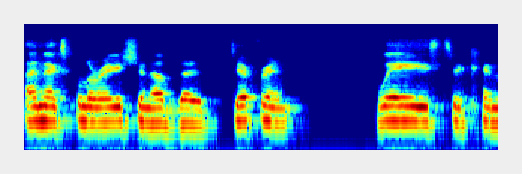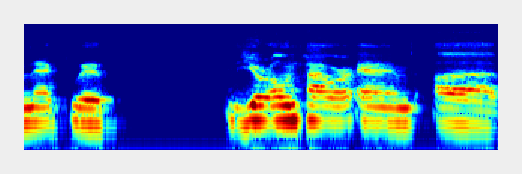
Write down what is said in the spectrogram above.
an exploration of the different ways to connect with your own power and uh,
